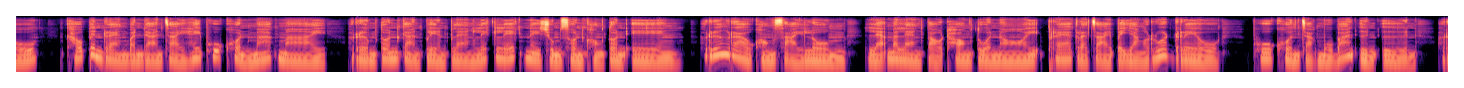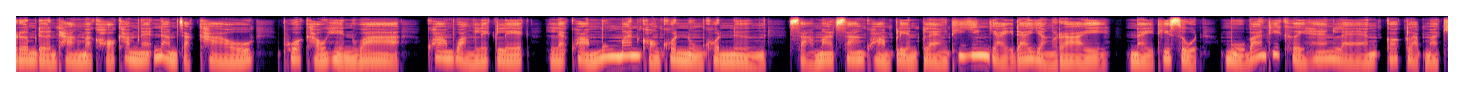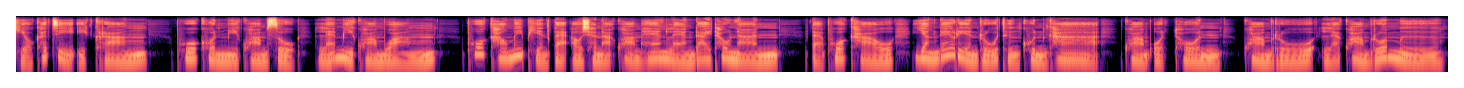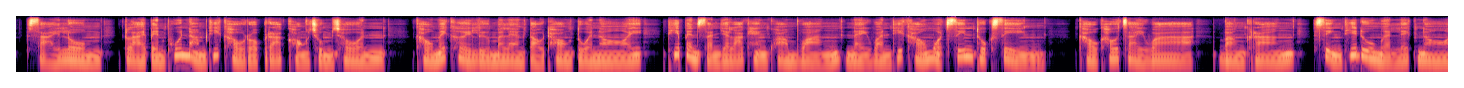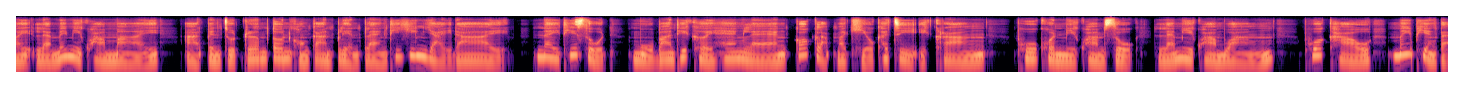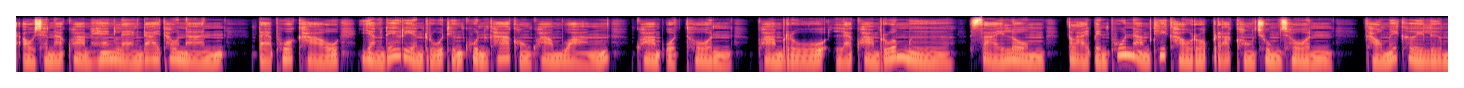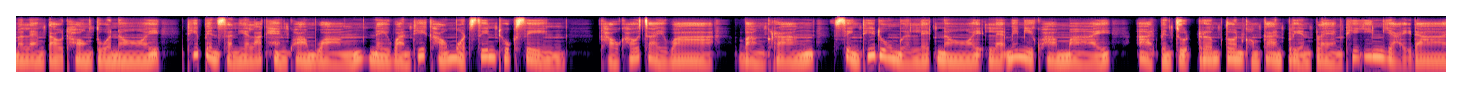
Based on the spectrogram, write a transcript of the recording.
เขาเป็นแรงบันดาลใจให้ผู้คนมากมาย เริ่มต้นการเปลี่ยนแปลงเล็กๆ ในชุมชนของตนเอง เรื่องราวของสายลม และแมลงเต่าทองตัวน้อย แพร่กระจายไปอย่างรวดเร็ว ผู้คนจากหมู่บ้านอื่น ๆ เริ่มเดินทางมาขอคำแนะนำจากเขา พวกเขาเห็นว่า ความหวังเล็กๆ และความมุ่งมั่นของคนหนุ่มคนหนึ่ง สามารถสร้างความเปลี่ยนแปลงที่ยิ่งใหญ่ได้อย่างไร ในที่สุด หมู่บ้านที่เคยแห้งแล้ง ก็กลับมาเขียวขจีอีกครั้ง ผู้คนมีความสุขและมีความหวัง พวกเขาไม่เพียงแต่เอาชนะความแห้งแล้งได้เท่านั้น แต่พวกเขายังได้เรียนรู้ถึงคุณค่า ความอดทน ความรู้และความร่วมมือ สายลม กลายเป็นผู้นำที่เคารพรักของชุมชน เขาไม่เคยลืมแมลงเต่าทองตัวน้อย ที่เป็นสัญญลักษณ์แห่งความหวังในวันที่เขาหมดสิ้นทุกสิ่ง เขาเข้าใจว่า บางครั้งสิ่งที่ดูเหมือนเล็กน้อย และไม่มีความหมาย อาจเป็นจุดเริ่มต้นของการเปลี่ยนแปลงที่ยิ่งใหญ่ได้ ในที่สุด หมู่บ้านที่เคยแห้งแล้ง ก็กลับมาเขียวขจีอีกครั้ง ผู้คนมีความสุขและมีความหวัง พวกเขาไม่เพียงแต่เอาชนะความแห้งแล้งได้เท่านั้น แต่พวกเขายังได้เรียนรู้ถึงคุณค่าของความหวัง ความอดทน ความรู้และความร่วมมือ สายลมกลายเป็นผู้นำที่เคารพรักของชุมชน เขาไม่เคยลืมแมลงเต่าทองตัวน้อย ที่เป็นสัญญลักษณ์แห่งความหวัง ในวันที่เขาหมดสิ้นทุกสิ่ง เขาเข้าใจว่า บางครั้งสิ่งที่ดูเหมือนเล็กน้อย และไม่มีความหมาย อาจเป็นจุดเริ่มต้นของการเปลี่ยนแปลงที่ยิ่งใหญ่ได้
